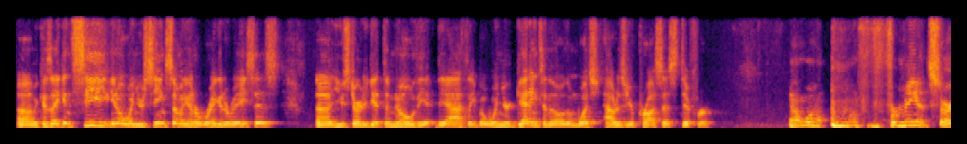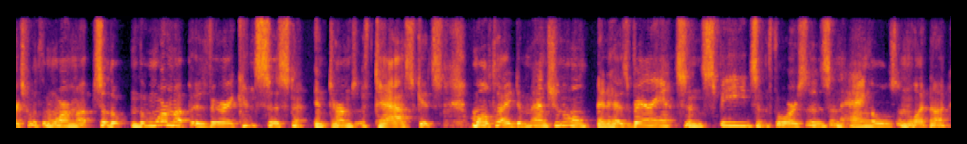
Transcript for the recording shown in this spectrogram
Uh, because I can see, you know, when you're seeing somebody on a regular basis, uh, you start to get to know the the athlete. But when you're getting to know them, what how does your process differ? Yeah, well, for me, it starts with the warm up. So the, the warm up is very consistent in terms of task. It's multidimensional. It has variance in speeds and forces and angles and whatnot.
